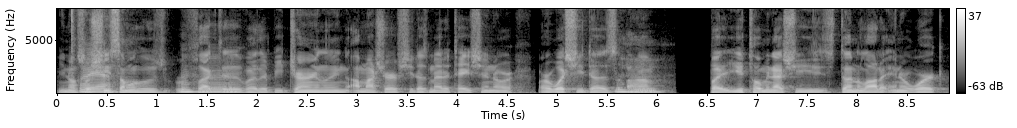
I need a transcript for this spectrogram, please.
You know, so Oh, yeah. she's someone who's reflective, Mhm. whether it be journaling. I'm not sure if she does meditation or or what she does. Um, Mhm. but you told me that she's done a lot of inner work,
